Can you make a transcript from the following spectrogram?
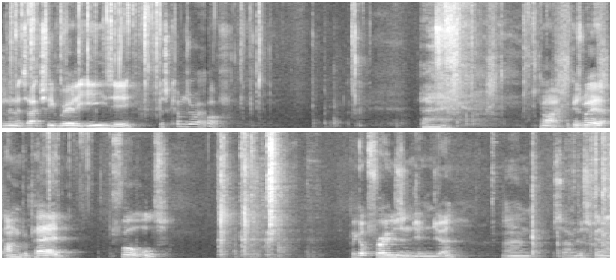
And then it's actually really easy. Just comes right off. Bang. Right, because we're unprepared fools, we got frozen ginger. Um, so I'm just gonna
